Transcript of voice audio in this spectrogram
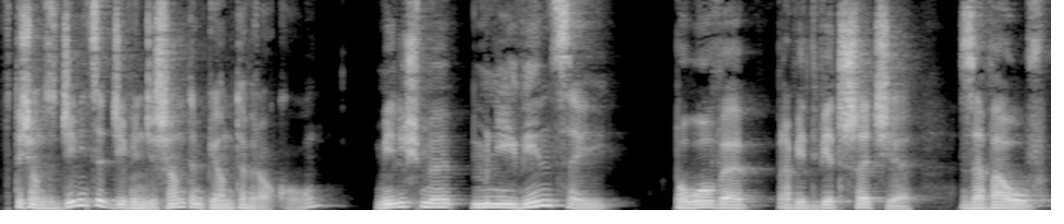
W 1995 roku mieliśmy mniej więcej połowę, prawie dwie trzecie zawałów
